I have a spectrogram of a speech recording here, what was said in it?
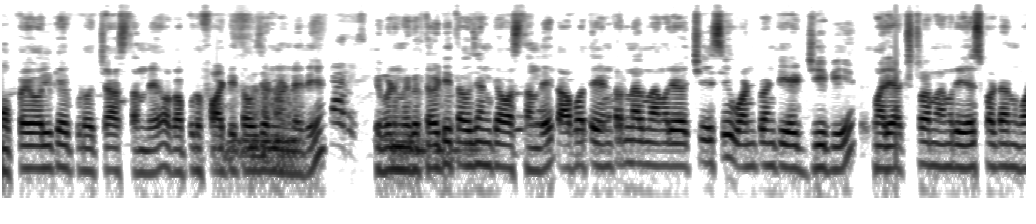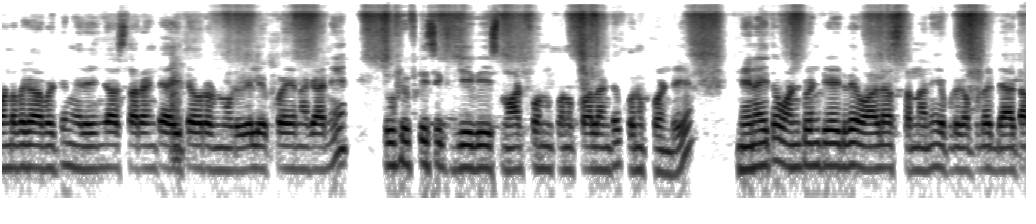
ముప్పై వేలకే ఇప్పుడు వచ్చేస్తుంది. ఒకప్పుడు ఫార్టీ థౌజండ్ ఉండేది. ఇప్పుడు మీకు థర్టీ థౌజండ్ కే వస్తుంది. కాకపోతే ఇంటర్నల్ మెమరీ వచ్చేసి వన్ ట్వంటీ ఎయిట్ జీబీ మరి ఎక్స్ట్రా మెమరీ వేసుకోవడానికి ఉండదు కాబట్టి మీరు ఏం చేస్తారంటే అయితే రెండు మూడు వేలు ఎక్కువైనా కానీ two fifty six GB smart phone కొనుక్కోవాలంటే కొనుక్కోండి. నేనైతే వన్ ట్వంటీ ఎయిట్ దే వాడేస్తున్నాను. ఎప్పటికప్పుడు డేటా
